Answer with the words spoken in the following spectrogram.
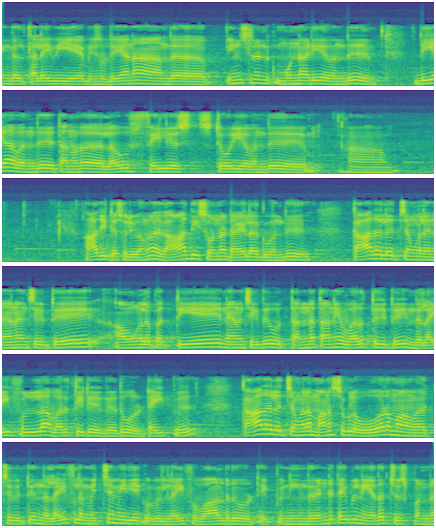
எங்கள் தலைவியே அப்படின்னு சொல்லிட்டு. ஏன்னா அந்த இன்சிடெண்ட்டுக்கு முன்னாடியே வந்து தியா வந்து தன்னோட லவ் ஃபெயிலியர்ஸ் ஸ்டோரியை வந்து ஆதிட்ட சொல்லுவாங்க அதுக்கு ஆதி சொன்ன டயலாக் வந்து காதலிச்சவங்களை நினச்சிக்கிட்டு அவங்கள பற்றியே நினச்சிக்கிட்டு தன்னைத்தானே வருத்துக்கிட்டு இந்த லைஃப் ஃபுல்லாக வருத்திட்டு இருக்கிறது ஒரு டைப்பு காதலிச்சவங்கள மனசுக்குள்ளே ஓரமாக வச்சுக்கிட்டு இந்த லைஃப்பில் மிச்ச மீதியை கொடுக்குற லைஃப் வாழ்கிறது ஒரு டைப்பு நீ இந்த ரெண்டு டைப்பில் நீ எதை சூஸ் பண்ணுற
